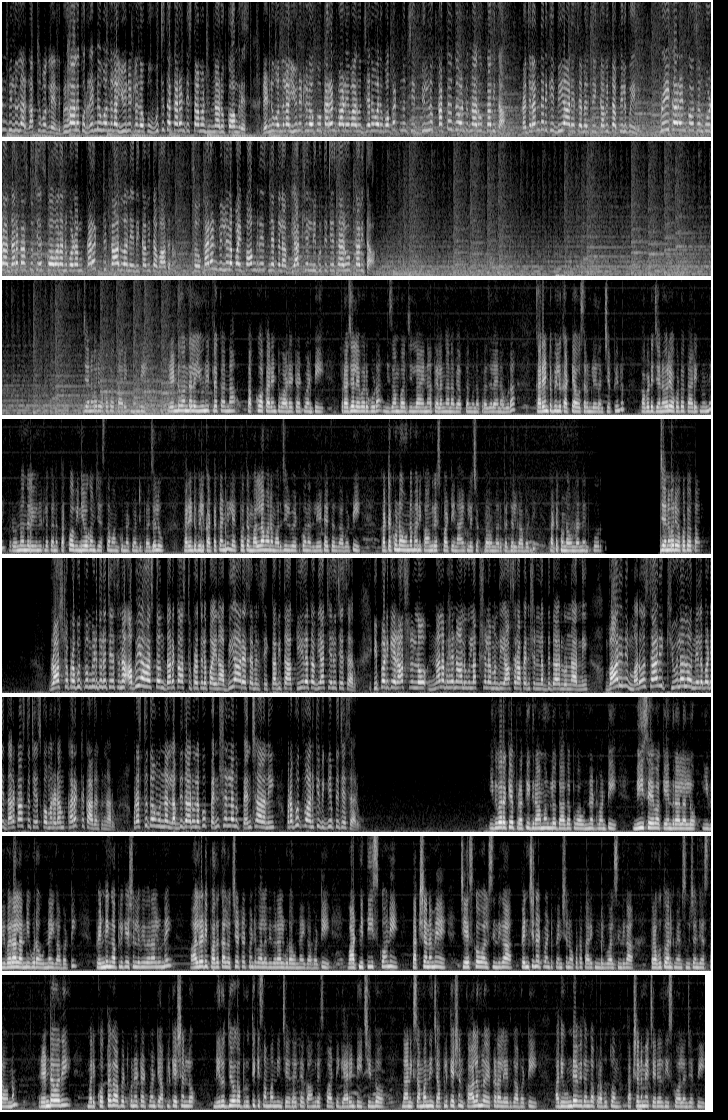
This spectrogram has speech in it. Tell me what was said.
Current బిల్లుల రచ్చ మొదలైంది గృహాలకు రెండు వందల యూనిట్ల లోపు ఉచిత కరెంట్ ఇస్తామంటున్నారు కాంగ్రెస్. రెండు వందల యూనిట్ల లోపు కరెంట్ వాడేవారు జనవరి ఒకటి నుంచి బిల్లు కట్టొద్దు అంటున్నారు కవిత. ప్రజలందరికీ బీఆర్ఎస్ ఎమ్మెల్సీ కవిత పిలుపు ఇది. ఫ్రీ కరెంట్ కోసం కూడా దరఖాస్తు చేసుకోవాలనుకోవడం కరెక్ట్ కాదు అనేది కవిత వాదన. సో కరెంట్ బిల్లులపై కాంగ్రెస్ నేతల వ్యాఖ్యల్ని గుర్తు చేశారు కవిత. జనవరి ఒకటో తారీఖు నుండి రెండు వందల యూనిట్ల కన్నా తక్కువ కరెంటు వాడేటటువంటి ప్రజలెవరు కూడా నిజామాబాద్ జిల్లా అయినా తెలంగాణ వ్యాప్తంగా ఉన్న ప్రజలైనా కూడా కరెంటు బిల్లు కట్టే అవసరం లేదని చెప్పిండ్రు కాబట్టి జనవరి ఒకటో తారీఖు నుండి రెండు వందల యూనిట్ల కన్నా తక్కువ వినియోగం చేస్తాం అనుకున్నటువంటి ప్రజలు కరెంటు బిల్లు కట్టకండి. లేకపోతే మళ్ళా మనం అర్జీలు పెట్టుకొని అది లేట్ అవుతుంది కాబట్టి కట్టకుండా ఉండమని కాంగ్రెస్ పార్టీ నాయకులే చెప్తా ఉన్నారు పెద్దలు కాబట్టి కట్టకుండా ఉండండి నేను కోరుతూ జనవరి ఒకటో తారీఖు రాష్ట్ర ప్రభుత్వం విడుదల చేసిన అభయహస్తం దరఖాస్తు ప్రతులపైన బీఆర్ఎస్ ఎమ్మెల్సీ కవిత కీలక వ్యాఖ్యలు చేశారు. ఇప్పటికే రాష్ట్రంలో నలభై నాలుగు లక్షల మంది ఆసరా పెన్షన్ లబ్ధిదారులున్నారని వారిని మరోసారి క్యూలలో నిలబడి దరఖాస్తు చేసుకోమనడం కరెక్ట్ కాదంటున్నారు. ప్రస్తుతం ఉన్న లబ్ధిదారులకు పెన్షన్లను పెంచాలని ప్రభుత్వానికి విజ్ఞప్తి చేశారు. ఇదివరకే ప్రతి గ్రామంలో దాదాపుగా ఉన్నటువంటి మీ సేవా కేంద్రాలలో ఈ వివరాలన్నీ కూడా ఉన్నాయి కాబట్టి పెండింగ్ అప్లికేషన్ల వివరాలు ఉన్నాయి. ఆల్రెడీ పథకాలు వచ్చేటటువంటి వాళ్ళ వివరాలు కూడా ఉన్నాయి కాబట్టి వాటిని తీసుకొని తక్షణమే చేసుకోవాల్సిందిగా పెంచినటువంటి పెన్షన్ ఒకటో తారీఖు నుండి ఇవ్వాల్సిందిగా ప్రభుత్వానికి మేము సూచన చేస్తూ ఉన్నాం. రెండవది మరి కొత్తగా పెట్టుకునేటటువంటి అప్లికేషన్లో నిరుద్యోగ వృత్తికి సంబంధించి ఏదైతే కాంగ్రెస్ పార్టీ గ్యారంటీ ఇచ్చిందో దానికి సంబంధించి అప్లికేషన్ కాలంలో ఎక్కడా లేదు కాబట్టి అది ఉండే విధంగా ప్రభుత్వం తక్షణమే చర్యలు తీసుకోవాలని చెప్పి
